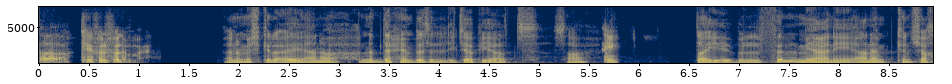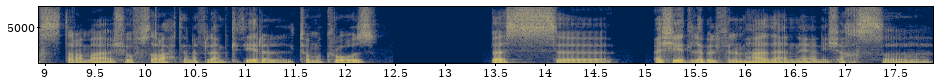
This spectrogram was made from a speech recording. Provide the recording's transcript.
آه، كيف الفيلم معك؟ أنا مشكلة إي أنا نبدأ الحين بالإيجابيات صح؟ إيه. طيب الفيلم يعني أنا يمكن شخص ترى ما أشوف صراحة أفلام كثيرة لتوم كروز بس آه، أشيد له بالفيلم هذا إنه يعني شخص آه،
